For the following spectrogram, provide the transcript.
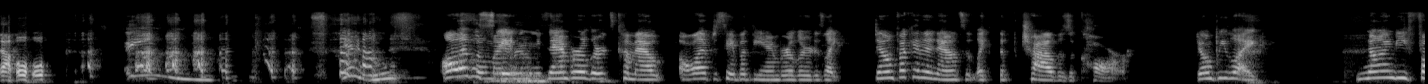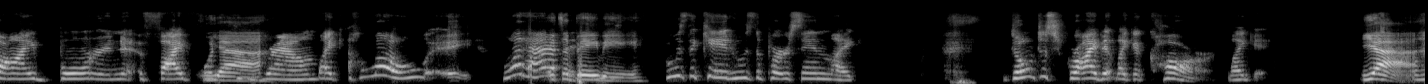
so. All I will So say when these Amber Alerts come out, all I have to say about the Amber Alert is like, don't fucking announce it like the child was a car. Don't be like 95 born, five foot Yeah. ground. Like, hello, eh, What happened? It's a baby. Who's the kid? Who's the person? Like, don't describe it like a car. Like, Yeah.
